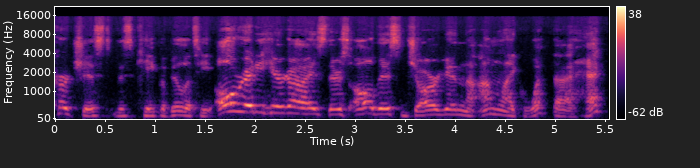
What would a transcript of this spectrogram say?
purchased this capability. Already here, guys, there's all this jargon I'm like, what the heck?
